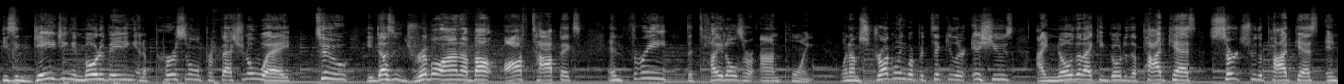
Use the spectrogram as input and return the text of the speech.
He's engaging and motivating in a personal and professional way. Two, he doesn't dribble on about off topics. And three, the titles are on point. When I'm struggling with particular issues, I know that I can go to the podcast, search through the podcast, and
